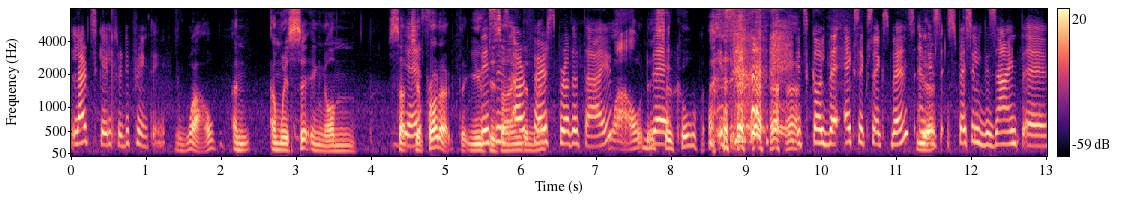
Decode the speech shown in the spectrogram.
large-scale 3D printing. Wow, and, and we're sitting on such yes. a product that you've this designed. This is our first made. prototype. Wow, that's the, so cool. it's, it's, called the XXX Benz and yeah. it's specially designed uh,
